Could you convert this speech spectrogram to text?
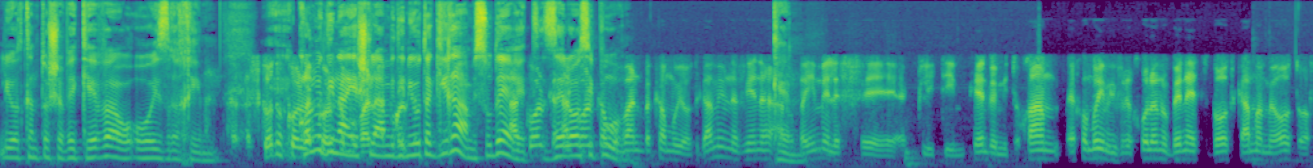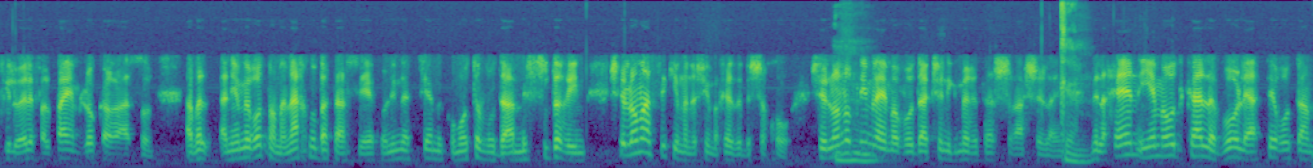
להיות כאן תושבי קבע או, או אזרחים. אז קודם כל... כל הכל מדינה יש כמובן- לה הכל- מדיניות הגירה מסודרת, הכל, זה לא הכל הסיפור. כמובן בכמויות. גם אם נביא כן. 40 אלף אה, פליטים, כן, ומתוכם, איך אומרים, יברחו לנו בין האצבעות כמה מאות או אפילו אלף אלפיים, לא קרה אסון. אבל אני אומר עוד פעם, אנחנו בתעשייה יכולים להציע מקומות עבודה מסודרים, שלא מעסיקים אנשים אחרי זה בשחור, שלא נותנים להם עבודה כשנגמרת האשרה שלהם. כן. ולכן יהיה מאוד קל לבוא, לאתר אותם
